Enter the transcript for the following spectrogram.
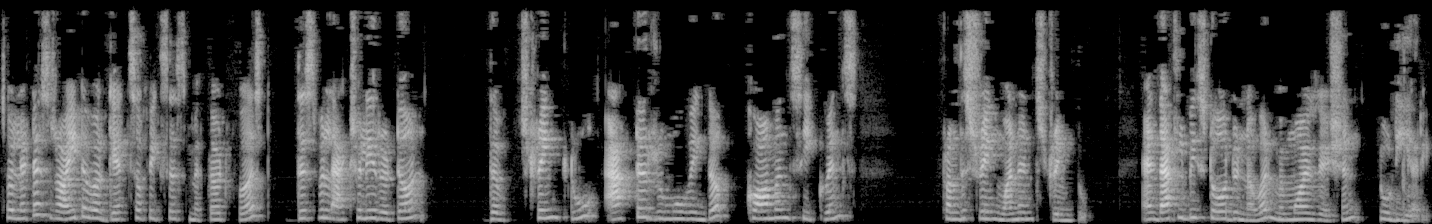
So let us write our get suffixes method first. This will actually return the string true after removing the common sequence from the string 1 and string 2 and that will be stored in our memoization 2D array.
